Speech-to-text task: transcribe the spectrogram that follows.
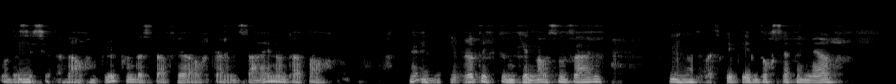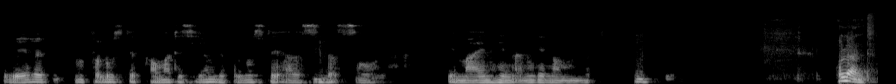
Und das mhm. ist ja dann auch ein Glück und das darf ja auch dann sein und darf auch mhm. gewürdigt und genossen sein. Mhm. Aber es gibt eben doch sehr viel mehr schwere Verluste, traumatisierende Verluste, als mhm. das so gemeinhin angenommen wird. Mhm. Holland,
